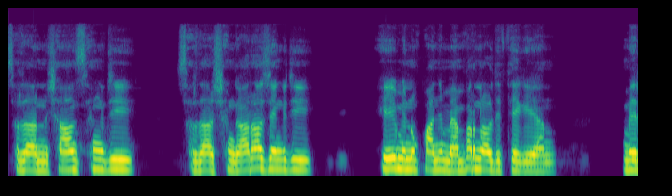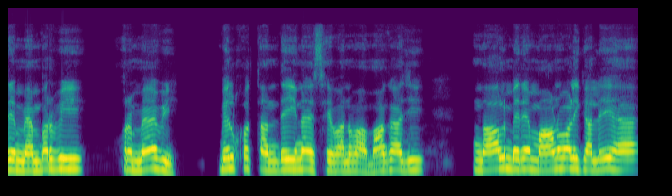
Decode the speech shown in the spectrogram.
ਸਰਦਾਰ ਨਿਸ਼ਾਨ ਸਿੰਘ ਜੀ ਸਰਦਾਰ ਸ਼ਿੰਗਾਰਾ ਸਿੰਘ ਜੀ। ਇਹ ਮੈਨੂੰ ਪੰਜ ਮੈਂਬਰ ਨਾਲ ਦਿੱਤੇ ਗਏ ਹਨ। ਮੇਰੇ ਮੈਂਬਰ ਵੀ ਔਰ ਮੈਂ ਵੀ ਬਿਲਕੁਲ ਤਨਦੇਹੀ ਨਾਲ ਸੇਵਾ ਨਿਭਾਵਾਂਗਾ ਜੀ। ਨਾਲ ਮੇਰੇ ਮਾਣ ਵਾਲੀ ਗੱਲ ਇਹ ਹੈ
